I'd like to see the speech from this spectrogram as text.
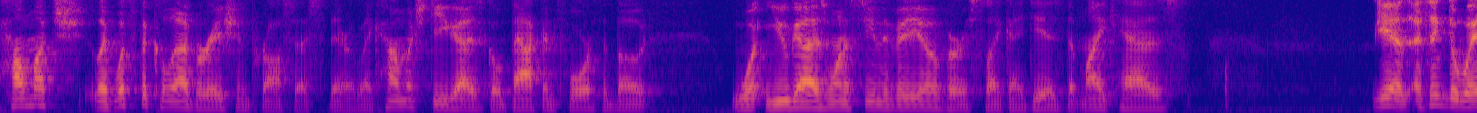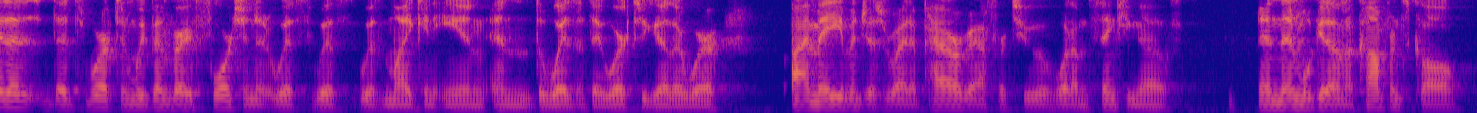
how much like what's the collaboration process there? Like how much do you guys go back and forth about what you guys want to see in the video versus like ideas that Mike has. Yeah, I think the way that that's worked, and we've been very fortunate with with with Mike and Ian, and the way that they work together, where I may even just write a paragraph or two of what I'm thinking of, and then we'll get on a conference call,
